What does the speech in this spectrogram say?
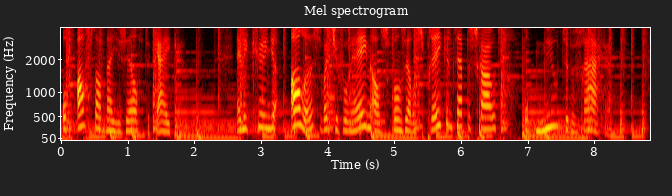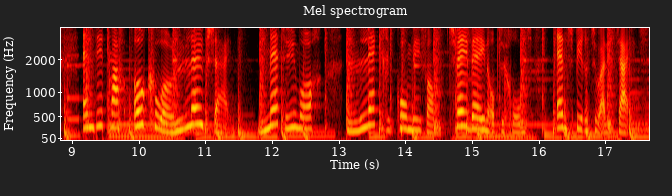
Op afstand naar jezelf te kijken. En ik gun je alles wat je voorheen als vanzelfsprekend hebt beschouwd, opnieuw te bevragen. En dit mag ook gewoon leuk zijn. Met humor, een lekkere combi van twee benen op de grond en spiritualiteit.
